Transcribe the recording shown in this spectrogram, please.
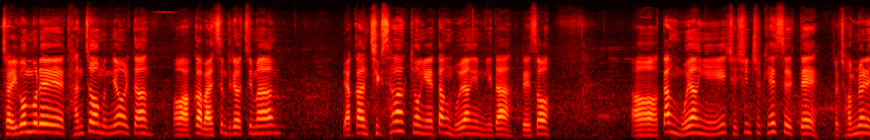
자, 이 건물의 단점은요. 일단 어, 아까 말씀드렸지만 약간 직사각형의 땅 모양입니다. 그래서 어, 땅 모양이 제 신축했을 때저 전면이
